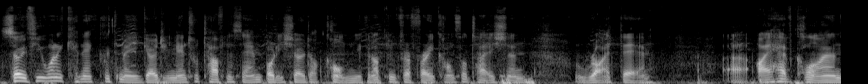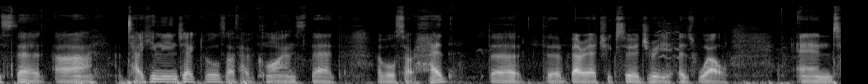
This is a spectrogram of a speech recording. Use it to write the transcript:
So if you want to connect with me, go to mentaltoughnessandbodyshow.com. You can opt in for a free consultation right there. Uh, I have clients that are taking the injectables. I've had clients that have also had the, the bariatric surgery as well. And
